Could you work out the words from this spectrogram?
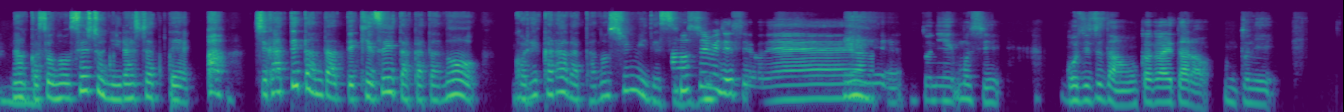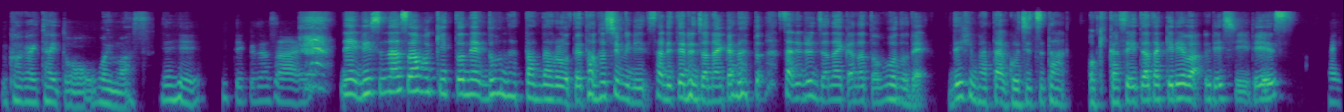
なんかそのセッションにいらっしゃって、あ、違ってたんだって気づいた方の、これからが楽しみですよ楽しみね。ですよね。あの本ええ当にもし後日談を伺えたら本当に伺いたいと思います。ぜひ見てください。ね、リスナーさんもきっとね、どうなったんだろうって楽しみにされてるんじゃないかなと、されるんじゃないかなと思うので、ぜひまた後日談お聞かせいただければ嬉しいです。はい。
